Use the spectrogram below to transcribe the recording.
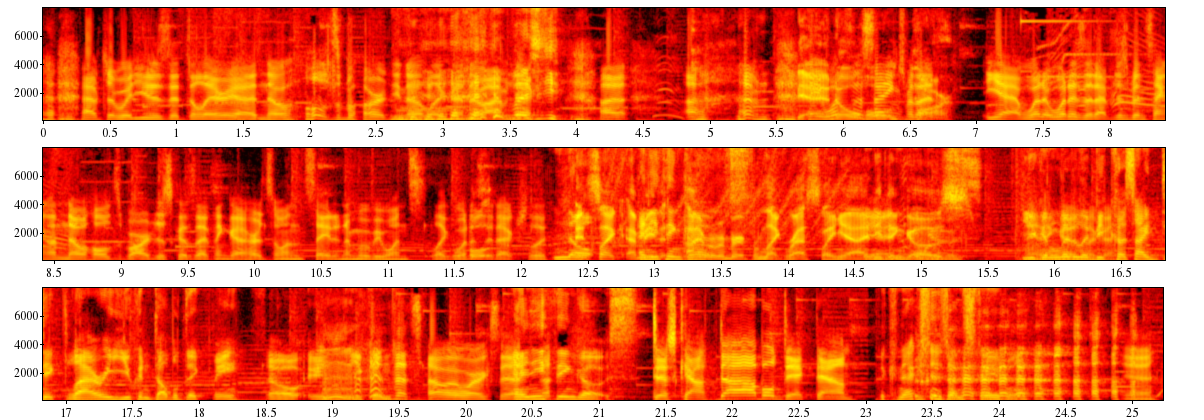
After what you just did to Larry, I had no holds barred. You know, like I know I'm next. you- I, I'm- Yeah, hey, what's no the saying holds for that? Yeah, what what is it? I've just been saying on no holds bar just because I think I heard someone say it in a movie once. Like, what is Well, it actually? No, it's like I mean anything I goes. remember it from like wrestling. Yeah, Yeah, anything, goes. You Anything can goes, literally okay. because I dicked Larry, you can double dick me. So it, Hmm. you can That's how it works. Yeah. anything goes. Discount double dick down. The connection is unstable, yeah.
